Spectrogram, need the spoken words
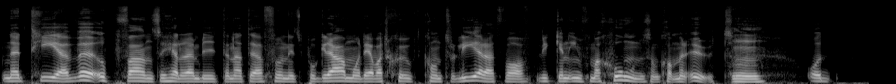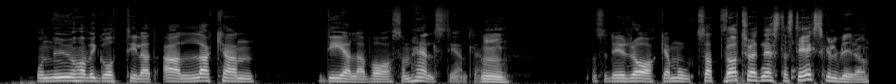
när TV uppfanns och hela den biten, att det har funnits program och det har varit sjukt kontrollerat vad, vilken information som kommer ut. Mm. Och, och nu har vi gått till att alla kan dela vad som helst egentligen. Mm. Alltså det är raka motsatsen. Vad tror du att nästa steg skulle bli då?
